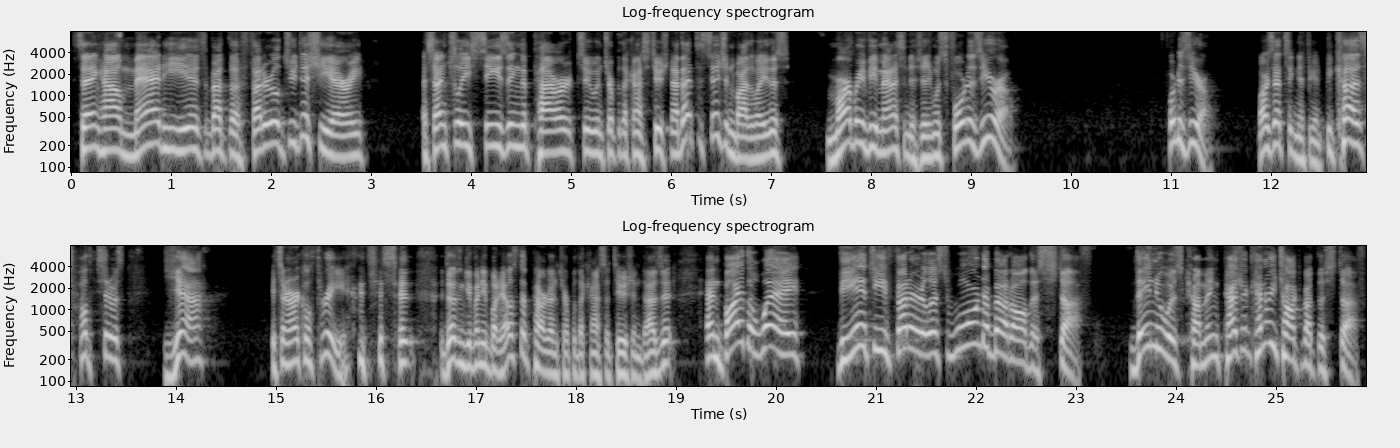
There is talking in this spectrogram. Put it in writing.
saying how mad he is about the federal judiciary essentially seizing the power to interpret the Constitution. Now, that decision, by the way, this Marbury v. Madison decision was four to zero. Four to zero. Why is that significant? Because all they said was, yeah, it's an Article 3. it, doesn't give anybody else the power to interpret the Constitution, does it? And by the way, the Anti Federalists warned about all this stuff. They knew it was coming. Patrick Henry talked about this stuff.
